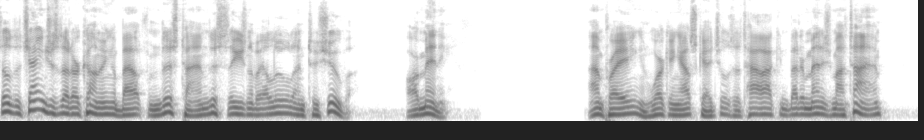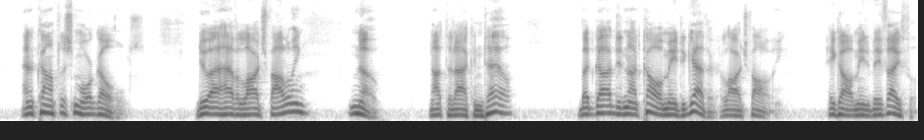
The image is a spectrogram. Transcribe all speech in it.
So the changes that are coming about from this time, this season of Elul and Teshuvah, are many. I'm praying and working out schedules as to how I can better manage my time and accomplish more goals. Do I have a large following? No. Not that I can tell. But God did not call me to gather a large following. He called me to be faithful.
